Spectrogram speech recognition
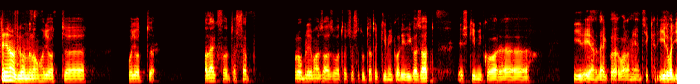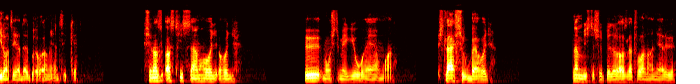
Én azt gondolom, hogy ott, hogy ott a legfontosabb probléma az az volt, hogy sose tudtad, hogy ki mikor ír igazat, és ki mikor ír érdekből valamilyen cikket. Ír vagy irat érdekből valamilyen cikket. És én az, azt hiszem, hogy, hogy ő most még jó helyen van. És lássuk be, hogy nem biztos, hogy például az lett volna a nyerő,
